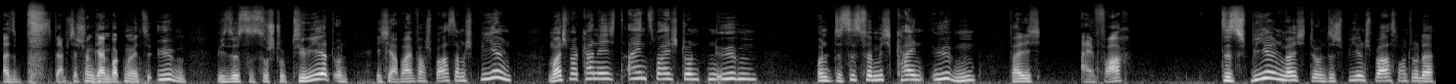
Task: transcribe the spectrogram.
also pff, da habe ich ja schon keinen Bock mehr zu üben. Wieso ist das so strukturiert? Und ich habe einfach Spaß am Spielen. Und manchmal kann ich ein, zwei Stunden üben und das ist für mich kein Üben, weil ich einfach das spielen möchte und das Spielen Spaß macht oder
